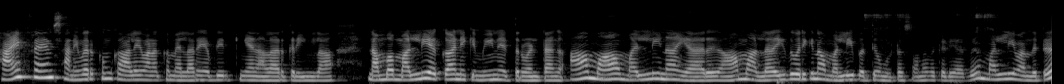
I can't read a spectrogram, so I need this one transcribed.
ஹாய் ஃப்ரெண்ட்ஸ் அனைவருக்கும் காலை வணக்கம். எல்லாரும் எப்படி இருக்கீங்க? நல்லா இருக்கிறீங்களா? நம்ம மல்லி அக்கா இன்றைக்கி மீன் எடுத்துகிட்டு வந்துட்டாங்க. ஆமாம் மல்லினா யார்? ஆமாம்ல இது வரைக்கும் நான் மல்லியை பற்றி உங்கள்கிட்ட சொன்னது கிடையாது. மல்லி வந்துட்டு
